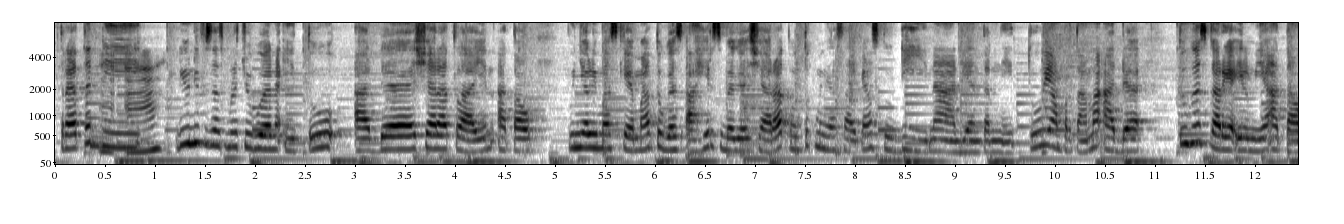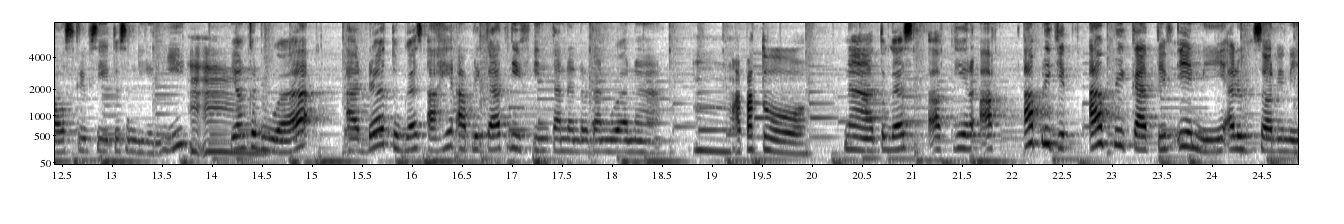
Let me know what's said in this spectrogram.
ternyata di Mm-mm. di Universitas Mercu Buana itu ada syarat lain atau punya lima skema tugas akhir sebagai syarat untuk menyelesaikan studi. Nah, di antaranya itu yang pertama ada tugas karya ilmiah atau skripsi itu sendiri. Mm-mm. Yang kedua ada tugas akhir aplikatif Intan dan rekan Buana. Hmm, apa tuh Nah, tugas akhir ak- aplikit aplikatif ini, aduh sorry nih,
